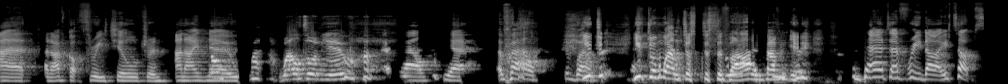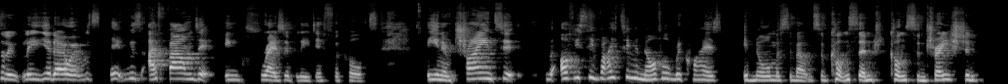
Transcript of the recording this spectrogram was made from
uh, and I've got three children, and I oh, know. Oh, well done, you. well, yeah. Well, well you've, you've, done well just to survive, haven't you? Bed every night, absolutely. You know, it was, it was. I found it incredibly difficult. You know, trying to obviously writing a novel requires enormous amounts of concent- concentration.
